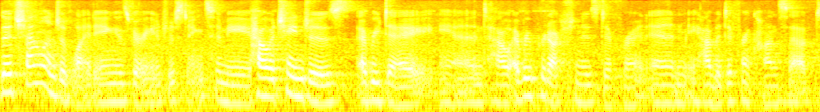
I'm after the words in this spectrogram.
The challenge of lighting is very interesting to me, how it changes every day and how every production is different and may have a different concept.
